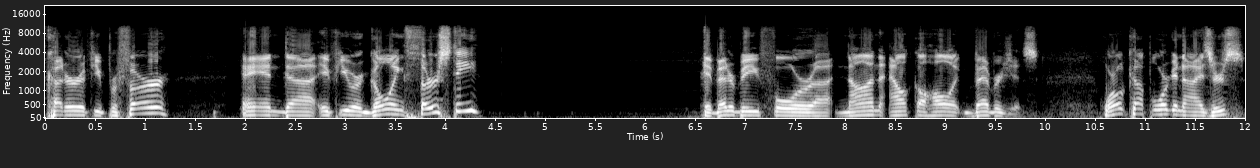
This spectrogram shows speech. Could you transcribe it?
Qatar if you prefer. And uh, if you are going thirsty, it better be for uh, non alcoholic beverages. World Cup organizers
